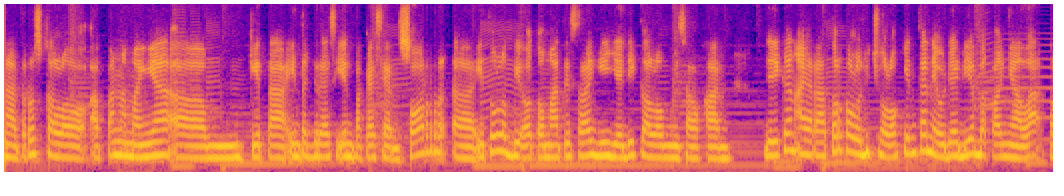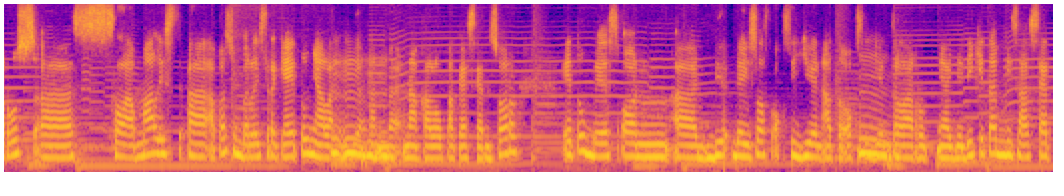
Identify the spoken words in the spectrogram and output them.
Nah terus kalau apa namanya um, kita integrasiin pakai sensor uh, itu lebih otomatis lagi. Jadi kalau misalkan jadi kan aerator kalau dicolokin kan ya udah dia bakal nyala terus uh, selama list, uh, apa sumber listriknya itu nyala mm -hmm. juga kan mbak. Nah kalau pakai sensor itu based on uh, days of oxygen atau oksigen mm. terlarutnya. Jadi kita bisa set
